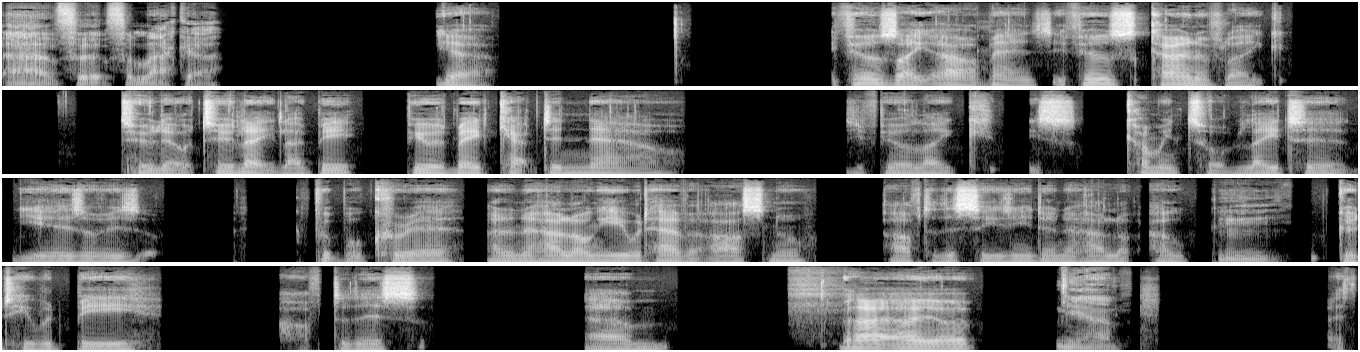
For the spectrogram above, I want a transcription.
uh, for for Laka. yeah. It feels like oh man, it feels kind of like too little, too late. Like be if he was made captain now, you feel like it's coming to sort of later years of his football career? I don't know how long he would have at Arsenal after this season. You don't know how lo- how Mm. good he would be after this. Um, but I, I, I Yeah, I, th-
